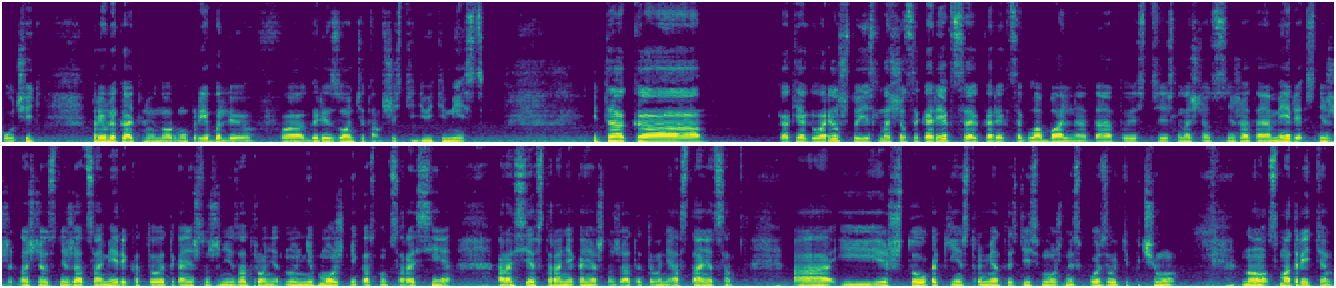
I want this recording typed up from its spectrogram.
получить привлекательную норму прибыли в горизонте там 6-9 месяцев. Итак, а, как я говорил, что если начнется коррекция, коррекция глобальная, да, то есть если начнется снижаться Америка, сниж, начнет снижаться Америка, то это, конечно же, не затронет, ну, не может не коснуться России. А Россия в стороне, конечно же, от этого не останется. А, и что, какие инструменты здесь можно использовать и почему. Но смотрите,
